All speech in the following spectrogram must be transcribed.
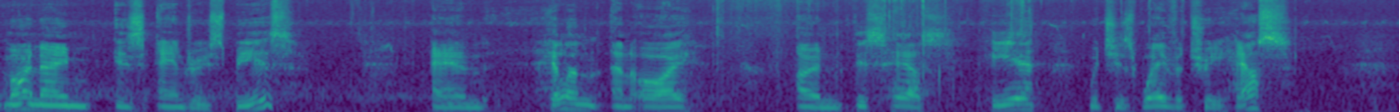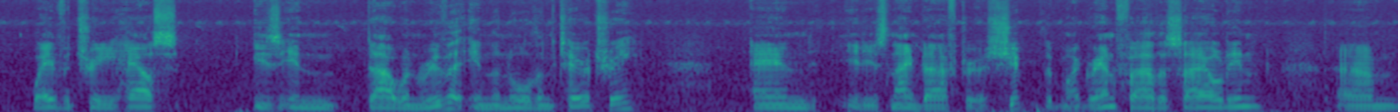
my name is Andrew Spears and Helen and I own this house here which is Wavertree House. Wavertree House is in Darwin River in the Northern Territory and it is named after a ship that my grandfather sailed in um,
